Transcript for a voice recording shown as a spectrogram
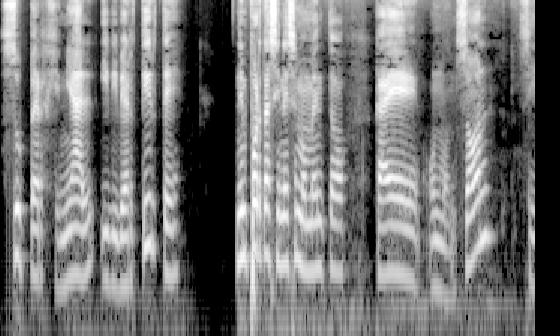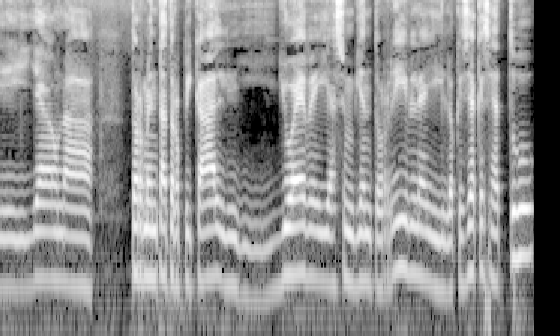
súper genial y divertirte. No importa si en ese momento cae un monzón, si llega una tormenta tropical y llueve y hace un viento horrible y lo que sea que sea, tú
